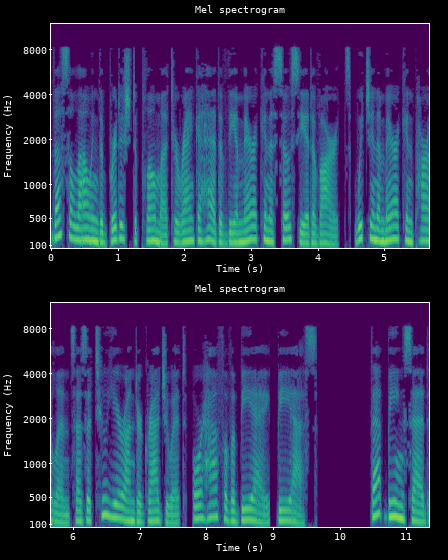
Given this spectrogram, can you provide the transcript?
Thus allowing the British diploma to rank ahead of the American Associate of Arts which in American parlance is a two-year undergraduate, or half of a BA, BS. That being said,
